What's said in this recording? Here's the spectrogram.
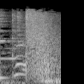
Hey!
